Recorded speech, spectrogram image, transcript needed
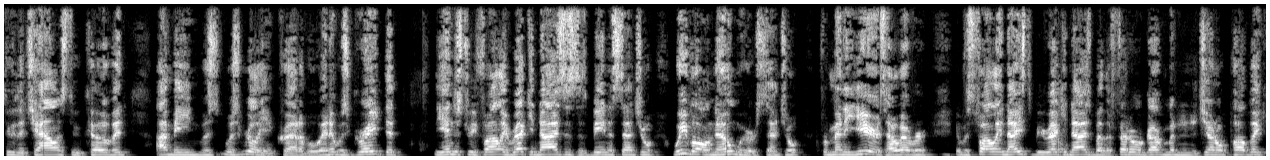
through the challenge through COVID, I mean, was was really incredible, and it was great that the industry finally recognized us as being essential. We've all known we were essential for many years. However, it was finally nice to be recognized by the federal government and the general public.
